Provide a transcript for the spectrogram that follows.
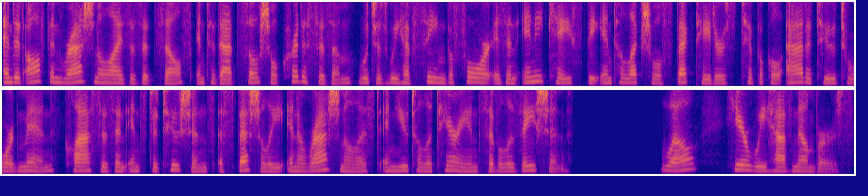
And it often rationalizes itself into that social criticism which, as we have seen before, is in any case the intellectual spectator's typical attitude toward men, classes, and institutions, especially in a rationalist and utilitarian civilization. Well, here we have numbers.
